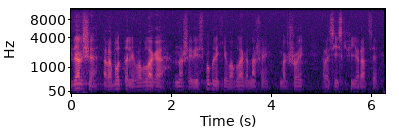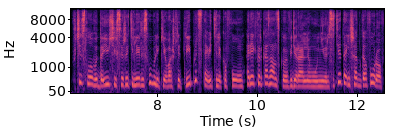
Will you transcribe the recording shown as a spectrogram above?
дальше работали во благо нашей республики, во благо нашей большой Российской Федерации. В число выдающихся жителей республики вошли три представителя КФУ. Ректор Казанского федерального университета Ильшат Гафуров,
